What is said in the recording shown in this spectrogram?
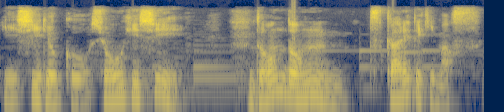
意志力を消費し、どんどん疲れてきます。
